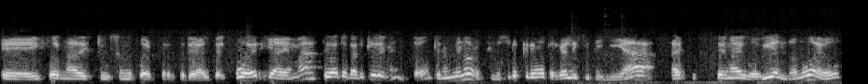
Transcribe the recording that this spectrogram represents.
eh, y forma de distribución del poder territorial del poder. Y además te va a tocar otro elemento, que no es menor. Si nosotros queremos otorgar legitimidad a este sistema de gobierno nuevo,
